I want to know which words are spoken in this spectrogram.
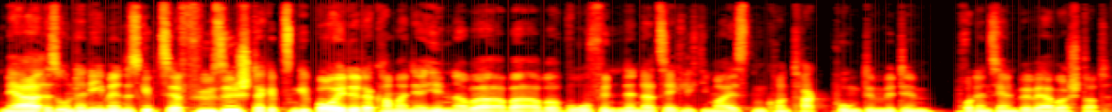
ja, das Unternehmen, das gibt es ja physisch, da gibt es ein Gebäude, da kann man ja hin, aber, aber, aber wo finden denn tatsächlich die meisten Kontaktpunkte mit dem potenziellen Bewerber statt?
